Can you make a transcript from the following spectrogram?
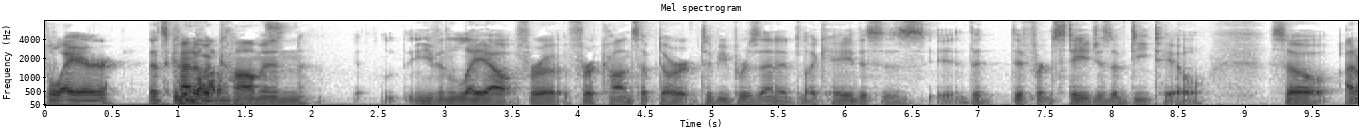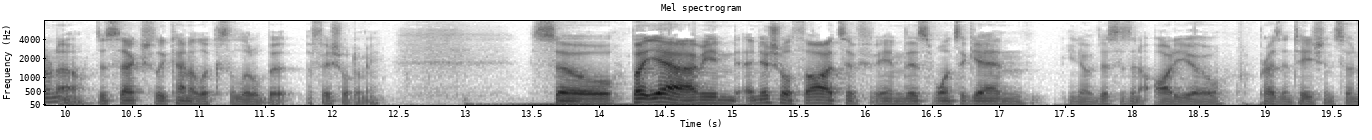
glare. That's kind of a common even layout for a for a concept art to be presented like hey this is the different stages of detail so i don't know this actually kind of looks a little bit official to me so but yeah i mean initial thoughts if in this once again you know this is an audio presentation so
